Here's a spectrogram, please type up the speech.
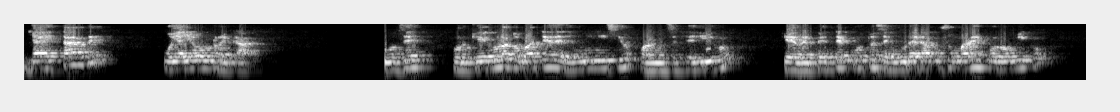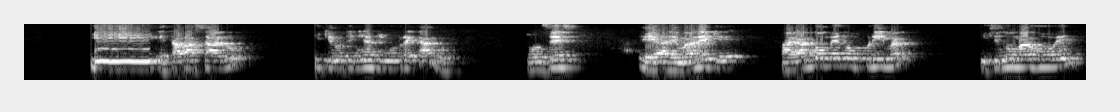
ya es tarde voy a llevar un recargo. Entonces, ¿por qué no lo tomaste desde un inicio cuando se te dijo que de repente el costo de seguro era mucho más económico y estaba sano y que no tenías ningún recargo? Entonces, eh, además de que pagando menos prima y siendo más joven,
